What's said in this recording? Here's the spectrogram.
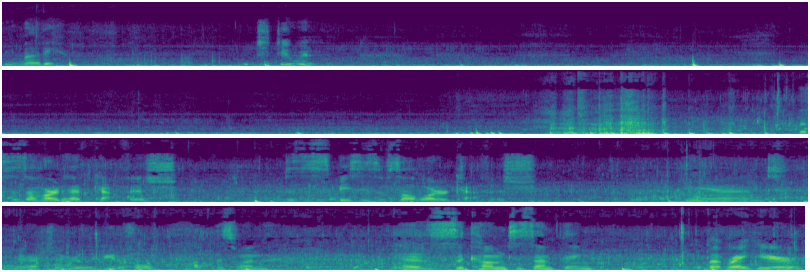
Hey buddy, what you doing? This is a hardhead catfish. It is a species of saltwater catfish. And they're actually really beautiful. This one has succumbed to something. But right here,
